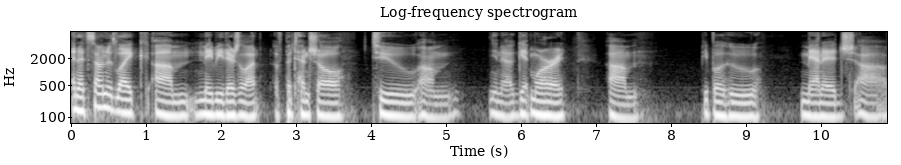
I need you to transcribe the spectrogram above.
And it sounded like um, maybe there's a lot of potential to, um, you know, get more um, people who manage uh,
